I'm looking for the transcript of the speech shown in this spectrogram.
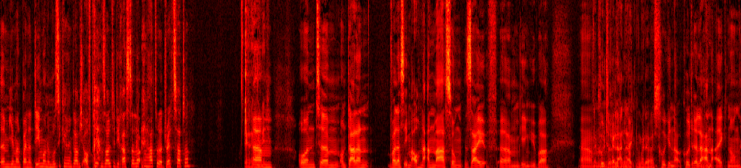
ähm, jemand bei einer Demo, eine Musikerin, glaube ich, auftreten sollte, die Rasterlocken hatte oder Dreads hatte. Ähm, und, ähm, und da dann, weil das eben auch eine Anmaßung sei gegenüber. eine kulturelle Aneignung, oder was? Genau, kulturelle mhm. Aneignung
